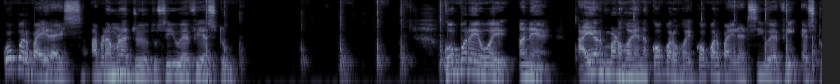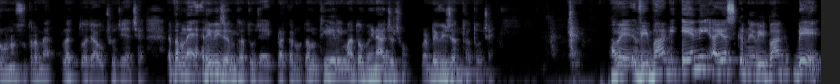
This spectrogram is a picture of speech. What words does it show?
Copper pyrites. આપણે હમણાં જ જોયું હતું. CuFeS2 કોપર એ હોય અને આયર્ન પણ હોય અને કોપર હોય. Copper pyrite CU FE S two નું સૂત્ર મેં લખતો જાઉં છું જે છે. તમને રિવિઝન થતું જાય એક પ્રકારનું. તમે થિયરીમાં તો ભીણા જ છો, પણ રિવિઝન થતું જાય. હવે વિભાગ એ ની અયસ્ક ને વિભાગ બે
